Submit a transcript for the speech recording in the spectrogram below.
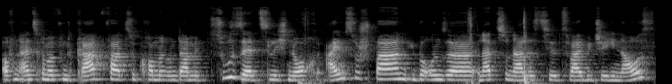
auf einen 1,5 Grad Pfad zu kommen und damit zusätzlich noch einzusparen über unser nationales CO2-Budget hinaus.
